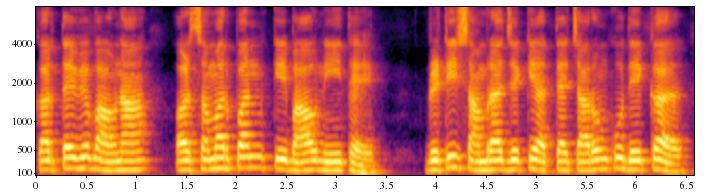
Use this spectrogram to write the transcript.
कर्तव्य भावना और समर्पण के भाव निहित है। ब्रिटिश साम्राज्य के अत्याचारों को देखकर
